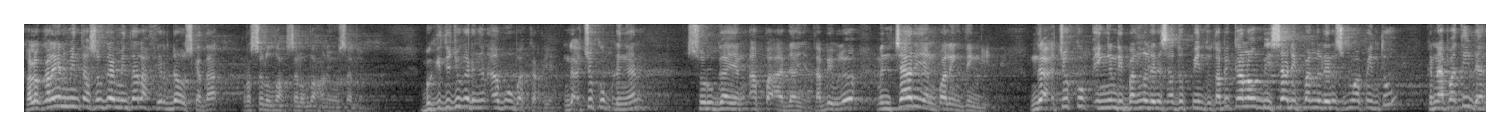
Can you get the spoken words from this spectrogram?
Kalau kalian minta surga, mintalah Firdaus kata Rasulullah Sallallahu Alaihi Wasallam. Begitu juga dengan Abu Bakar ya, nggak cukup dengan surga yang apa adanya, tapi beliau mencari yang paling tinggi. Nggak cukup ingin dipanggil dari satu pintu, tapi kalau bisa dipanggil dari semua pintu, kenapa tidak?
